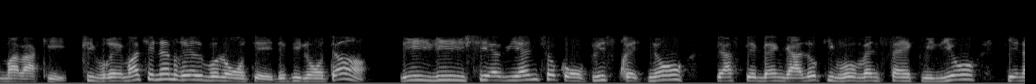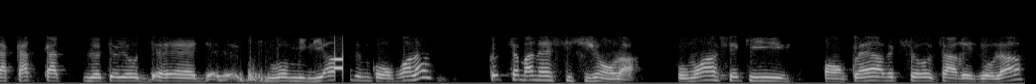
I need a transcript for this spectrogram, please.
malaki. Si vraiment c'est une réelle volonté, depuis longtemps, les, Syriens sont complices prête-non c'est Bengalo qui vaut 25 millions, qui en a 4, 4 le, euh, vaut milliards, tu me comprends là? Que cette institution-là. Pour moi, c'est qui enclin avec ce, réseau-là,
